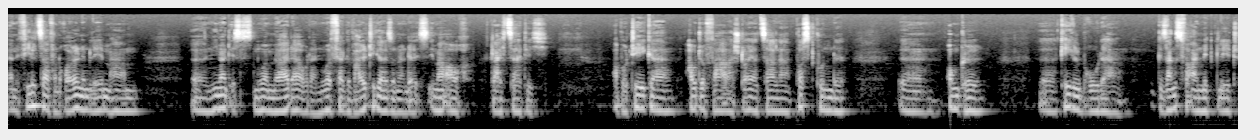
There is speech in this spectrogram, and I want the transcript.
eine Vielzahl von Rollen im Leben haben. Äh, niemand ist nur Mörder oder nur Vergewaltiger, sondern der ist immer auch gleichzeitig Apotheker, Autofahrer, Steuerzahler, Postkunde, äh, Onkel, äh, Kegelbruder, Gesangsvereinmitglied,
